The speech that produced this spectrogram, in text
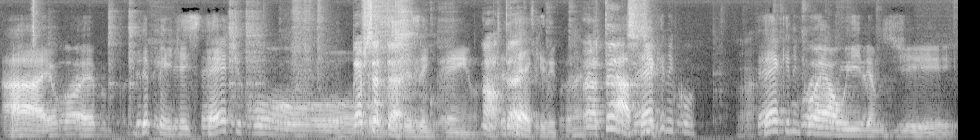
Ah, eu é, depende, é estético Deve ser técnico. desempenho? Não, é técnico, técnico né? É, ah, técnico. Técnico é a Williams de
